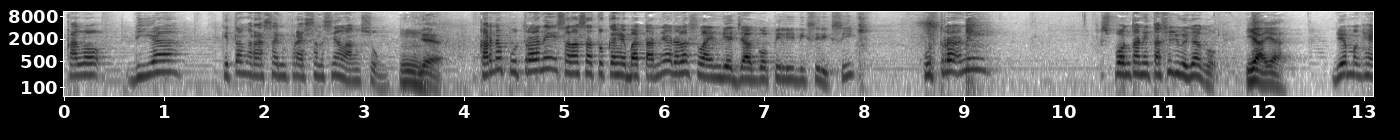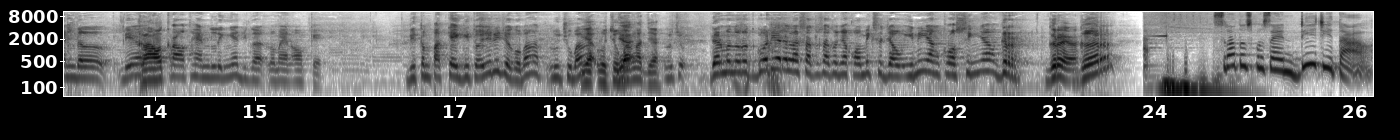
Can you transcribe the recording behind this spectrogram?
kalau dia kita ngerasain presence-nya langsung. Iya. Karena Putra nih salah satu kehebatannya adalah selain dia jago pilih diksi-diksi, Putra nih spontanitasnya juga jago. Iya, iya. Dia menghandle dia Crowd. crowd, handlingnya juga lumayan oke. Di tempat kayak gitu aja dia jago banget, lucu Ya, banget. lucu Ya. banget ya. Lucu. Dan menurut gue dia adalah satu-satunya komik sejauh ini yang closingnya ger. Ger ya? Ger 100% digital.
